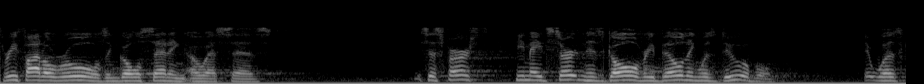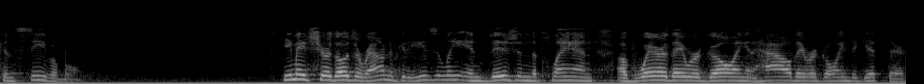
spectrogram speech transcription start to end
three vital rules in goal setting, OS says. He says, first, he made certain his goal of rebuilding was doable, it was conceivable. He made sure those around him could easily envision the plan of where they were going and how they were going to get there.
